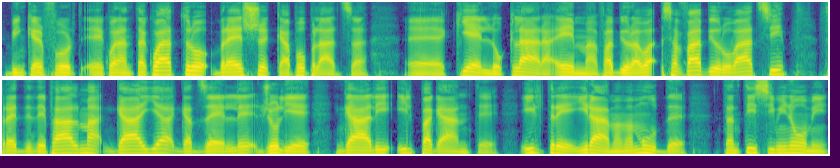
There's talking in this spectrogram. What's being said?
Binkerford eh, 44, Brescia, Capo Plaza, eh, Chiello, Clara, Emma, Fabio, Rava- Fabio Rovazzi, Fred De Palma, Gaia, Gazzelle, Joliet, Gali, Il Pagante il 3, Irama, Mahmoud, tantissimi nomi,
